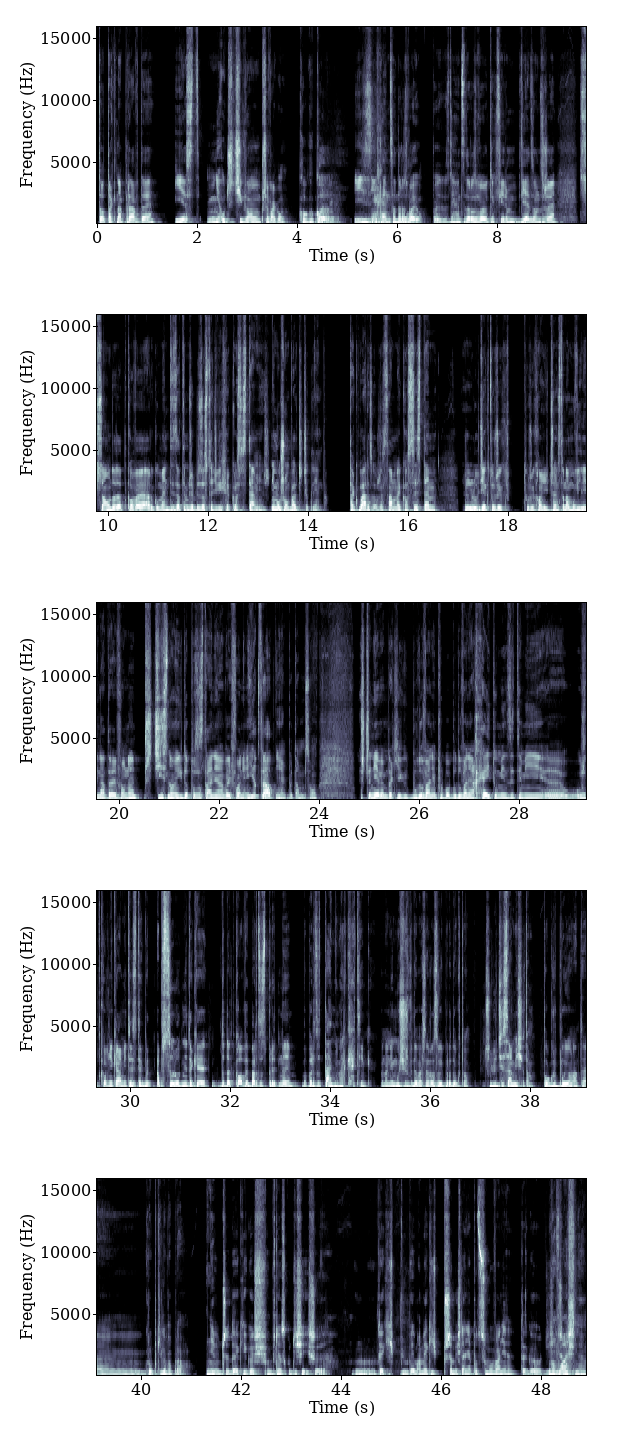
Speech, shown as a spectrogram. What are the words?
to tak naprawdę jest nieuczciwą przewagą kogokolwiek i zniechęca do rozwoju. Zniechęca do rozwoju tych firm, wiedząc, że są dodatkowe argumenty za tym, żeby zostać w ich ekosystemie, że nie muszą walczyć o klienta. Tak bardzo, że sam ekosystem, ludzie, których, których oni często namówili na te iPhony, przycisną ich do pozostania w iPhone'ie. I odwrotnie, jakby tam są jeszcze nie wiem, takie budowanie, próba budowania hejtu między tymi y, użytkownikami, to jest jakby absolutnie takie dodatkowy, bardzo sprytny, bo bardzo tani marketing. No nie musisz wydawać na rozwój produktu. Ci ludzie sami się tam pogrupują na te e, grupki lewo-prawo. Nie wiem, czy do jakiegoś wniosku dzisiejszy mm, to jakieś, mamy jakieś przemyślenia, podsumowanie tego dzisiejszego. No właśnie.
